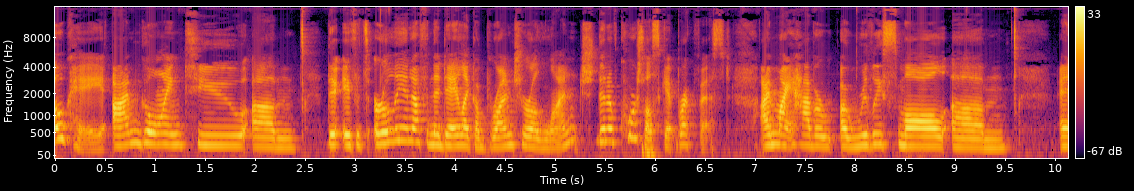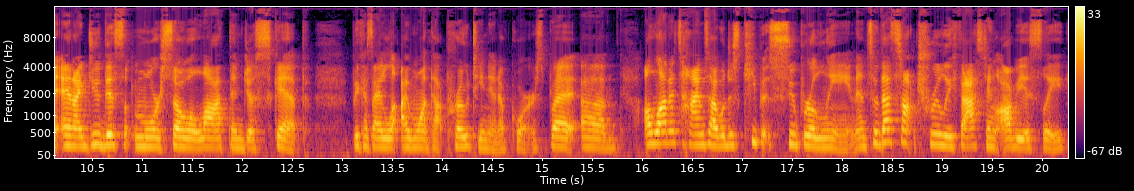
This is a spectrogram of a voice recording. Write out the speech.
okay, I'm going to, um, if it's early enough in the day, like a brunch or a lunch, then of course I'll skip breakfast. I might have a, a really small, um, and, and I do this more so a lot than just skip because I, I want that protein in, of course. But um, a lot of times I will just keep it super lean, and so that's not truly fasting, obviously.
